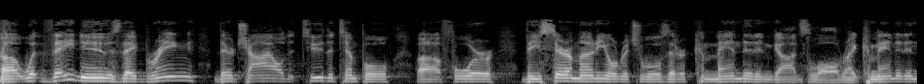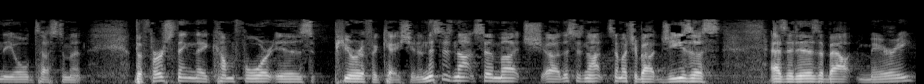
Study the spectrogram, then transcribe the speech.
Uh, what they do is they bring their child to the temple uh, for these ceremonial rituals that are commanded in God's law, right? Commanded in the Old Testament. The first thing they come for is purification, and this is not so much. Uh, this is not so much about Jesus as it is about Mary.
